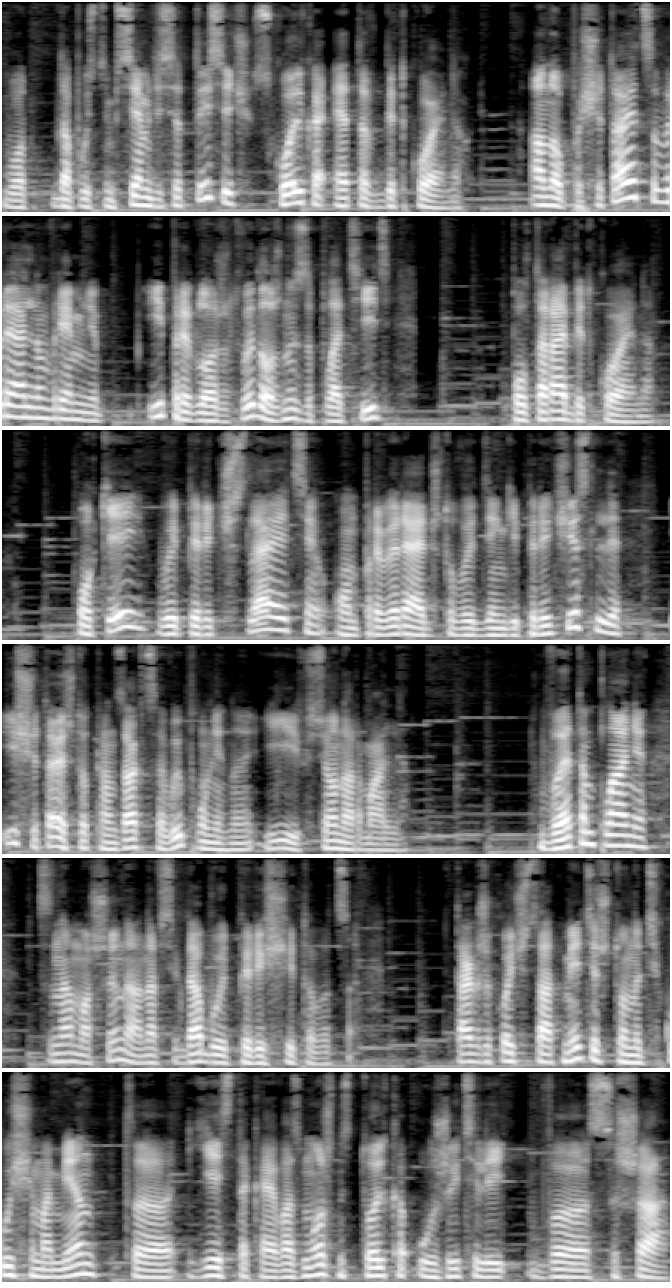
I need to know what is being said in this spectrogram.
вот, допустим, 70 тысяч, сколько это в биткоинах. Оно посчитается в реальном времени и предложит, вы должны заплатить полтора биткоина. Окей, вы перечисляете, он проверяет, что вы деньги перечислили и считает, что транзакция выполнена и все нормально. В этом плане цена машины, она всегда будет пересчитываться. Также хочется отметить, что на текущий момент э, есть такая возможность только у жителей в США.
